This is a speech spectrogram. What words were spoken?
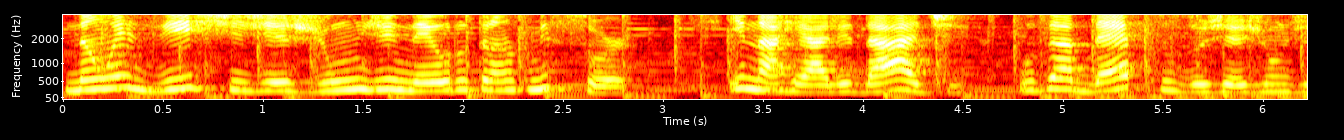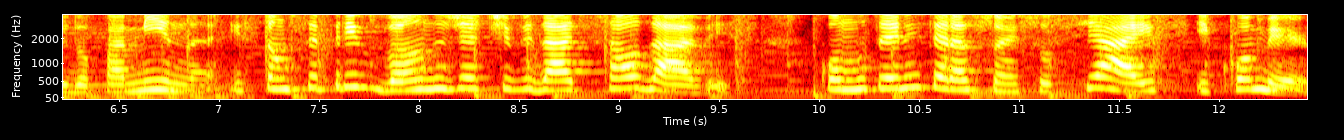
Não existe jejum de neurotransmissor. E na realidade, os adeptos do jejum de dopamina estão se privando de atividades saudáveis, como ter interações sociais e comer.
